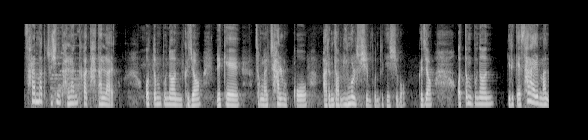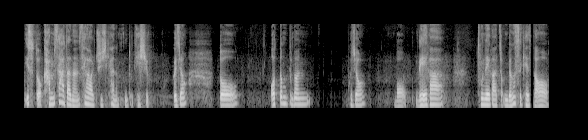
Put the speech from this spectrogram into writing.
사람마다 주신 달란트가 다 달라요. 어떤 분은 그죠? 이렇게 정말 잘 웃고 아름다운 미모를 주시는 분도 계시고, 그죠? 어떤 분은 이렇게 살아만 있어도 감사하다는 생각을 주시게 하는 분도 계시고, 그죠? 또 어떤 분은 뭐죠? 뭐 내가 두뇌가 좀 명석해서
